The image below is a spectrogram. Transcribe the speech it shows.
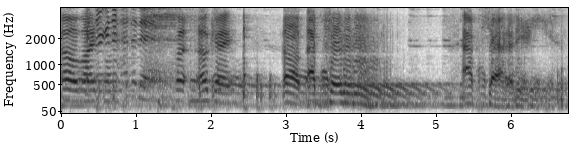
Oh, my They're gonna edit it. But, okay. Uh, absurdity. Absurdity.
